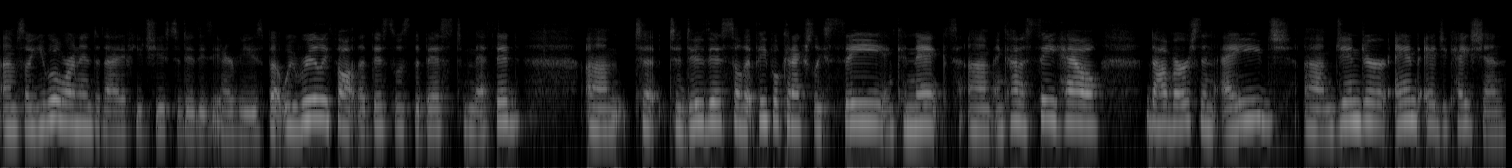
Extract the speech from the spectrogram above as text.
Um, so you will run into that if you choose to do these interviews. But we really thought that this was the best method um, to, to do this so that people could actually see and connect um, and kind of see how diverse in age, um, gender, and education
